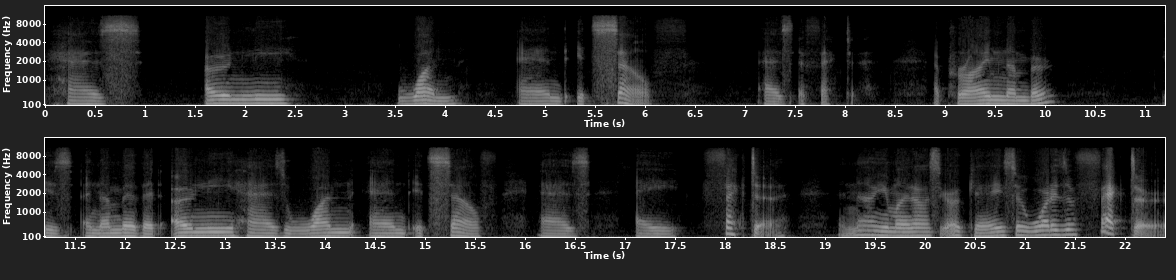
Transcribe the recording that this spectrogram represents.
has only one and itself as a factor. A prime number is a number that only has one and itself as a factor. And now you might ask, okay, so what is a factor?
